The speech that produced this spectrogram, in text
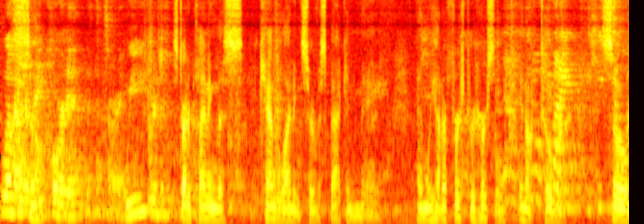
We'll have to record it, but that's all right. We started planning this candle lighting service back in May, and we had our first rehearsal in October. So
